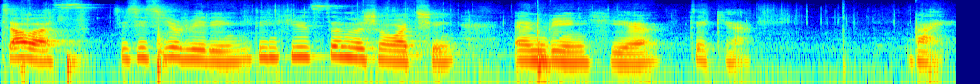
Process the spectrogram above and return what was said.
Taurus, this is your reading. Thank you so much for watching and being here. Take care. Bye.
